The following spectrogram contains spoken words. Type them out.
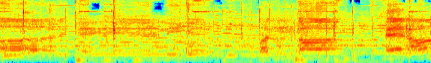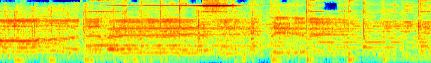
प्यार के लिए बंदा हैरान है। तेरे लिए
